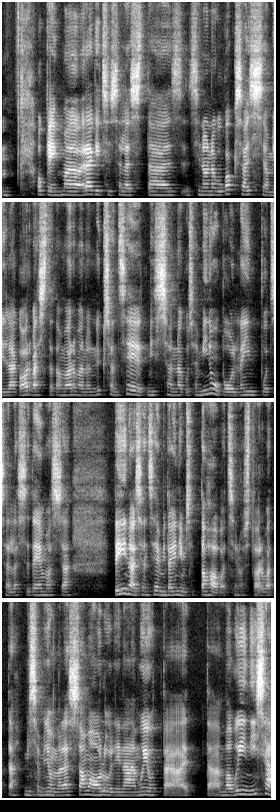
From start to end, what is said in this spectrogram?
okei okay,, ma räägiks siis sellest äh,, siin on nagu kaks asja, millega arvestada, ma arvan, on üks on see, et mis on nagu see minupoolne input sellesse teemasse. Teine asi on see, mida inimesed tahavad sinust arvata, mis on minu meelest sama oluline mõjutaja, et äh, ma võin ise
